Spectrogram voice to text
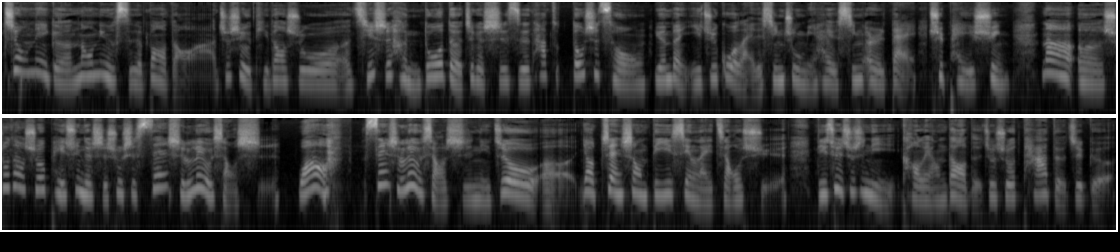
就那个 Now News 的报道啊，就是有提到说，呃，其实很多的这个师资，他都是从原本移居过来的新住民，还有新二代去培训。那呃，说到说培训的时数是三十六小时，哇哦！三十六小时，你就呃要站上第一线来教学，的确就是你考量到的，就是说他的这个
